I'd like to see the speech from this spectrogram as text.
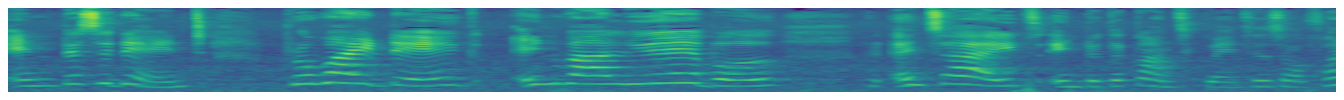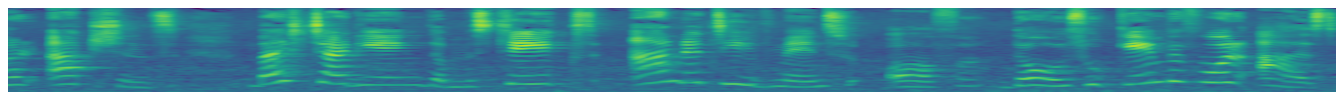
antecedent, providing invaluable insights into the consequences of our actions. By studying the mistakes and achievements of those who came before us,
